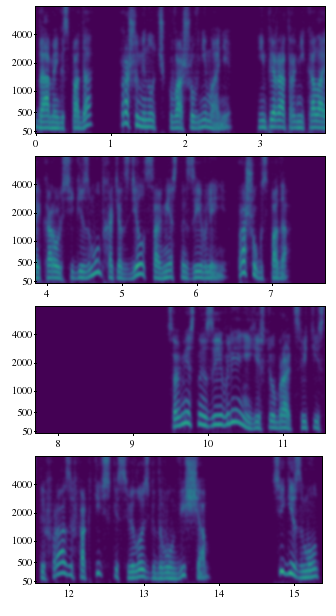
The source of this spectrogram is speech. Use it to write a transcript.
«Дамы и господа, прошу минуточку вашего внимания. Император Николай и король Сигизмунд хотят сделать совместное заявление. Прошу, господа». Совместное заявление, если убрать цветистые фразы, фактически свелось к двум вещам. Сигизмунд,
